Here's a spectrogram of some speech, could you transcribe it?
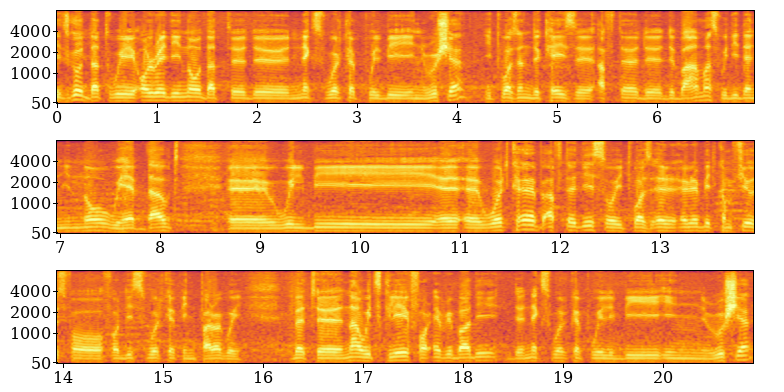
it's good that we already know that uh, the next World Cup will be in Russia. It wasn't the case uh, after the, the, Bahamas. We didn't know. We have doubt. Uh, will be a, a, World Cup after this, so it was a, a, little bit confused for, for this World Cup in Paraguay. But uh, now it's clear for everybody. The next World Cup will be in Russia.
